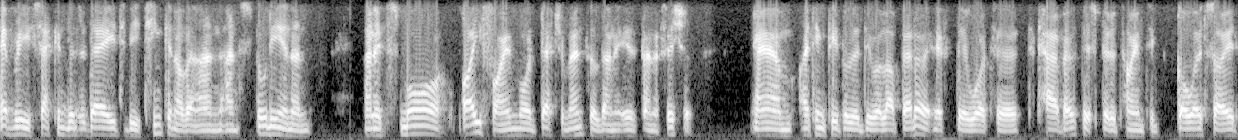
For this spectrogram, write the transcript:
every second of the day to be thinking of it and, and studying and and it's more I find more detrimental than it is beneficial. Um, I think people would do a lot better if they were to, to carve out this bit of time to go outside,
